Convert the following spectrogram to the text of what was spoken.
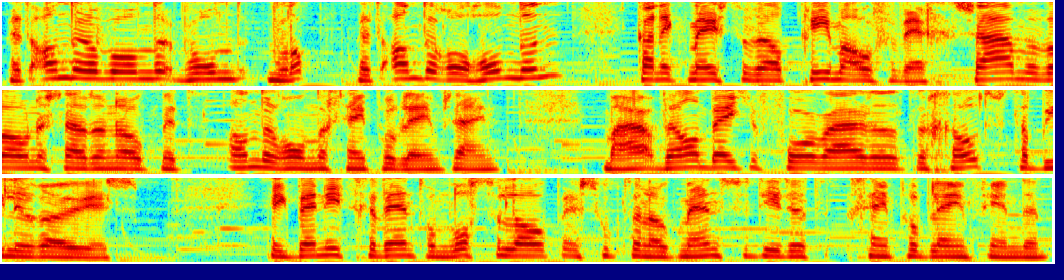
Met andere, met andere honden kan ik meestal wel prima overweg. Samenwonen zou dan ook met andere honden geen probleem zijn. Maar wel een beetje voorwaarde dat het een grote stabiele reu is. Ik ben niet gewend om los te lopen en zoek dan ook mensen die dat geen probleem vinden.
